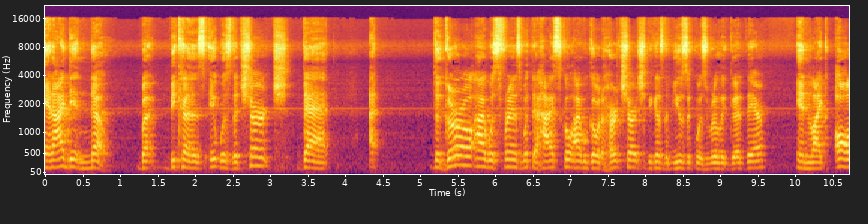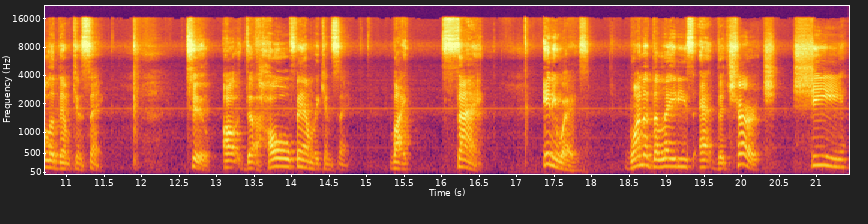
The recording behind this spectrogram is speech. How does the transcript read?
and I didn't know, but because it was the church that the girl I was friends with at high school, I would go to her church because the music was really good there, and like all of them can sing. Too, all, uh, the whole family can sing, like sang. Anyways, one of the ladies at the church, she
